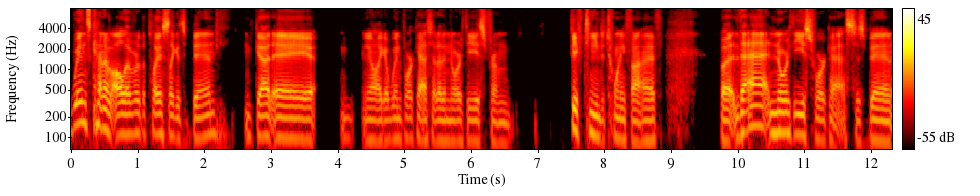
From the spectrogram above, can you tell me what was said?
wind's kind of all over the place like it's been. We've got a, you know, like a wind forecast out of the northeast from 15 to 25. But that northeast forecast has been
